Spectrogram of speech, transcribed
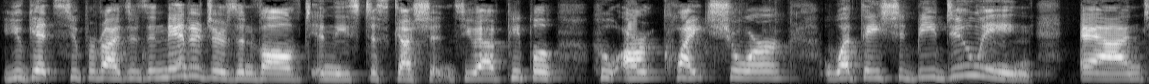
you get supervisors and managers involved in these discussions. You have people who aren't quite sure what they should be doing. And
